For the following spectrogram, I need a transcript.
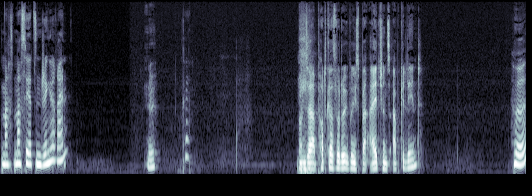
Machst, machst du jetzt einen Jingle rein? Nö. Unser Podcast wurde übrigens bei iTunes abgelehnt. Hä?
